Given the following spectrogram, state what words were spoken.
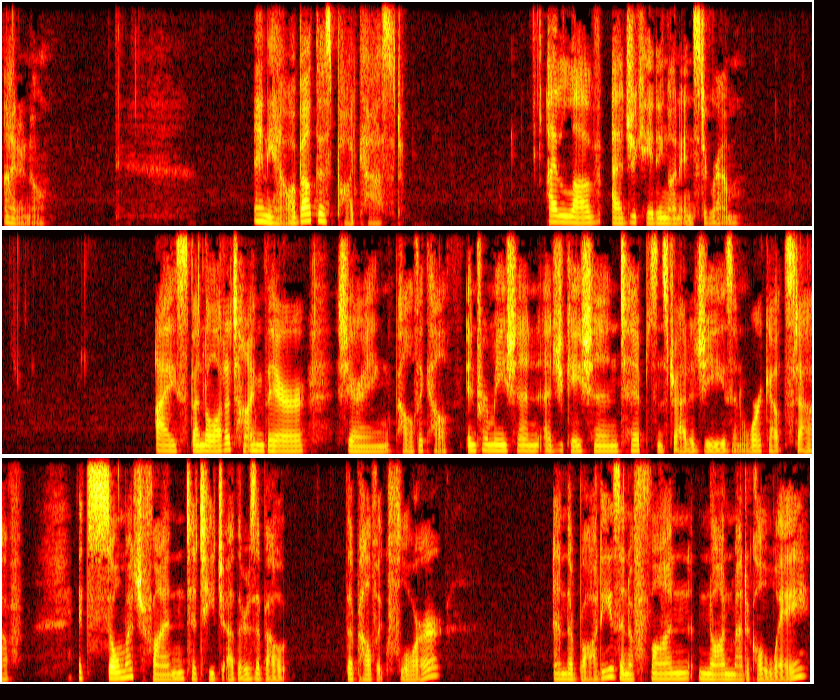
I don't know. Anyhow, about this podcast. I love educating on Instagram. I spend a lot of time there sharing pelvic health information, education, tips, and strategies, and workout stuff. It's so much fun to teach others about the pelvic floor and their bodies in a fun, non medical way.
